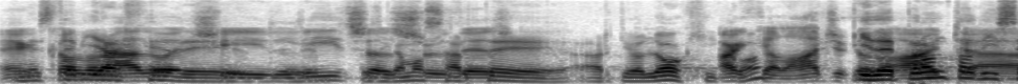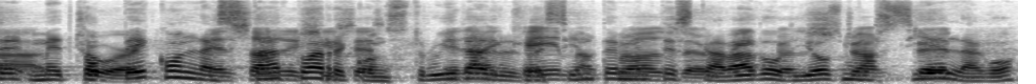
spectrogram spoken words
en este Colorado, viaje de, de pues, digamos, arte arqueológico, y de pronto dice, me topé con la estatua reconstruida del recientemente excavado dios murciélago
